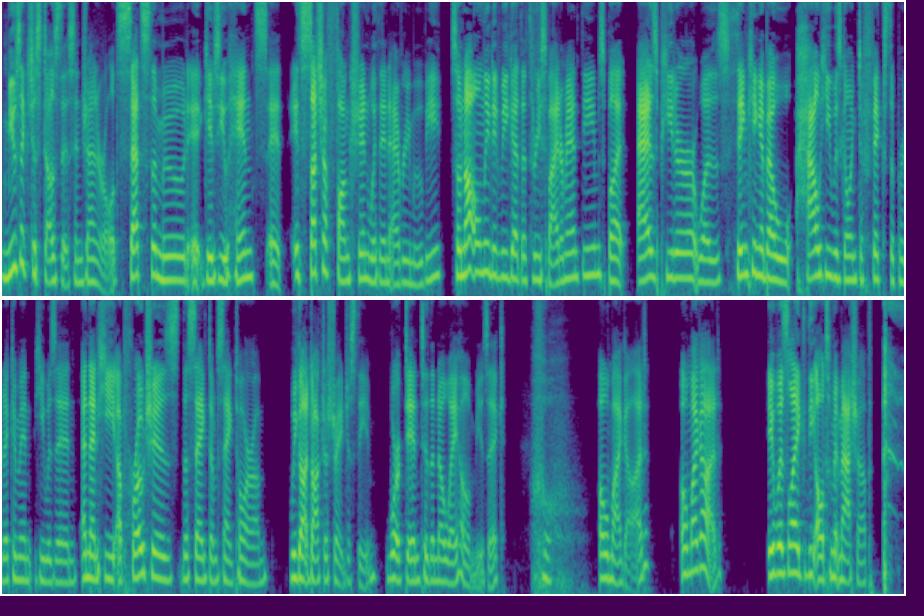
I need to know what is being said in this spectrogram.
Music just does this in general. It sets the mood, it gives you hints. It it's such a function within every movie. So not only did we get the three Spider-Man themes, but as Peter was thinking about how he was going to fix the predicament he was in, and then he approaches the Sanctum Sanctorum, we got Doctor Strange's theme worked into the No Way Home music. oh my god. Oh my god. It was like the ultimate mashup.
